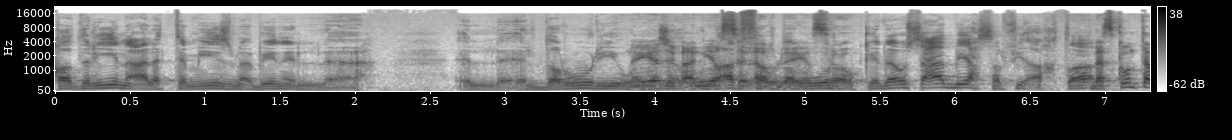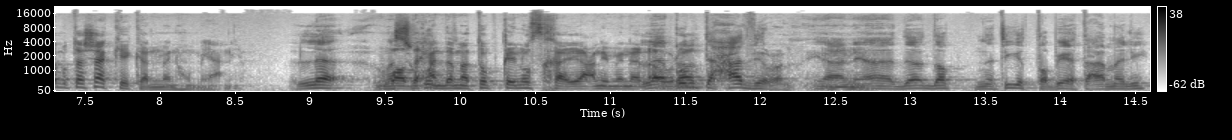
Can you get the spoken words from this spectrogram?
قادرين على التمييز ما بين ال ال- الضروري ما يجب أن يصل أو لا يصل. وكده وساعات بيحصل فيه أخطاء بس كنت متشككا منهم يعني. لا واضح كنت- عندما تبقي نسخة يعني من لا الأوراق. كنت حذرا يعني آه، ده ده نتيجة طبيعة عملي.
